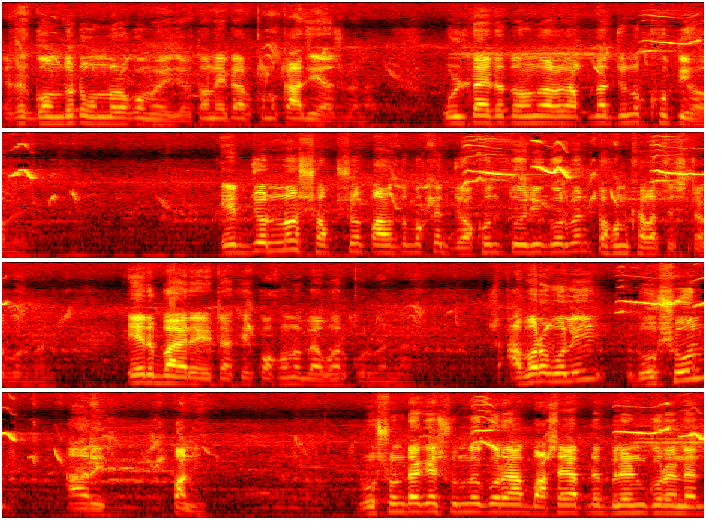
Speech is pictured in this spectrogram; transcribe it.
এটা গন্ধটা অন্যরকম হয়ে যাবে, তখন এটা আর কোনো কাজে আসবে না। উল্টা এটা তখন আর আপনার জন্য ক্ষতি হবে। এর জন্য সবসময় পারতপক্ষে যখন তৈরি করবেন, তখন খেলার চেষ্টা করবেন। এর বাইরে এটাকে কখনো ব্যবহার করবেন না। আবারও বলি, রসুন আর পানি। রসুনটাকে সুন্দর করে বাসায় আপনি ব্লেন্ড করে নেন।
